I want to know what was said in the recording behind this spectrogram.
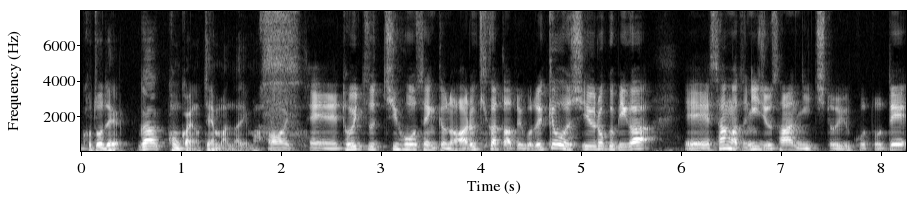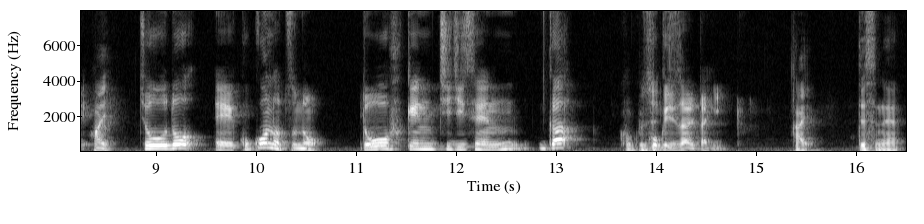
ことで、が今回のテーマになります。はい。えー統一地方選挙の歩き方ということで、今日収録日が、えー3月23日ということで、はい。ちょうど、えー9つの道府県知事選が告示。告示された日。はい。ですね。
